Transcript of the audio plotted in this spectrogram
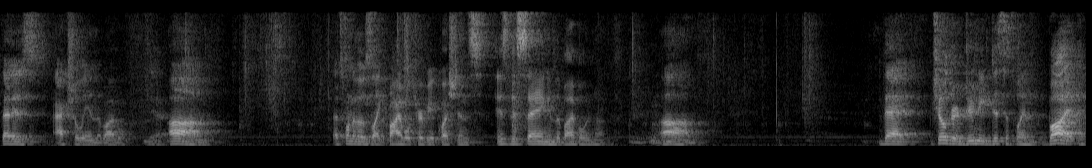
That is actually in the Bible. Yeah. Um, that's one of those like Bible trivia questions. Is this saying in the Bible or not? Um, that children do need discipline, but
